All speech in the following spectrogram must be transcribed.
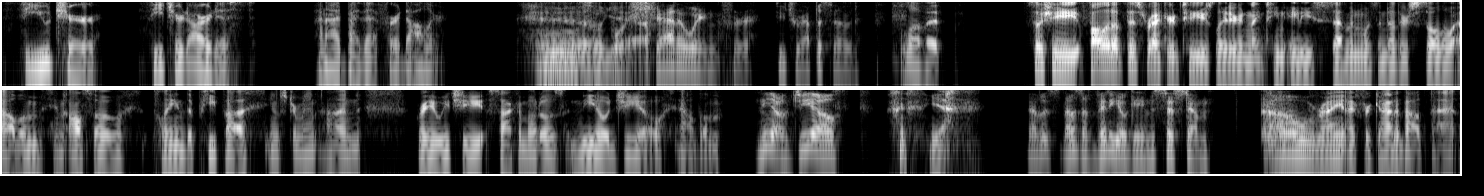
Future featured artist, and I'd buy that for a dollar. Ooh, Hell some yeah. foreshadowing for future episode. Love it. So she followed up this record two years later in 1987 with another solo album and also playing the pipa instrument on Ryuichi Sakamoto's Neo Geo album. Neo Geo. yeah. That was that was a video game system. Oh, right. I forgot about that.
